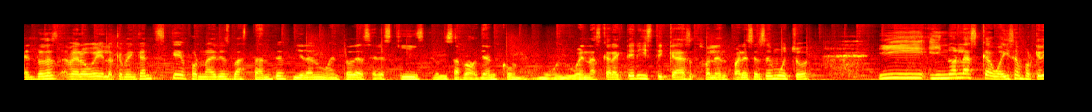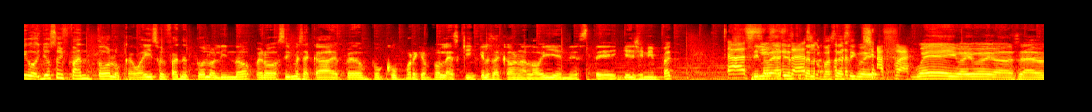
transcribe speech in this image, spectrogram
Entonces, pero güey, lo que me encanta es que Fortnite es bastante fiel al momento de hacer skins, lo desarrollan con muy buenas características, suelen parecerse mucho y, no las kawaiizan, porque digo, yo soy fan de todo lo kawaii, soy fan de todo lo lindo, pero sí me sacaba de pedo un poco, por ejemplo, la skin que le sacaron a Loi en este Genshin Impact. Ah, sí, lo veas, te la pasas así, güey. Güey, güey, güey. O sea,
